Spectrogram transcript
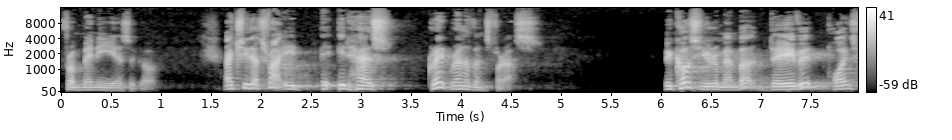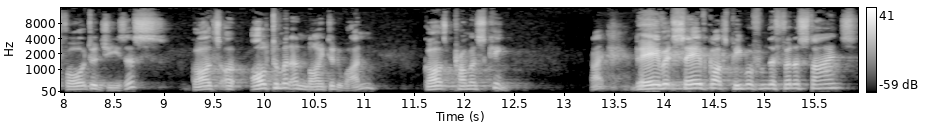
from many years ago. Actually, that's right, it, it has great relevance for us. Because you remember, David points forward to Jesus, God's ultimate anointed one, God's promised king. Right? David saved God's people from the Philistines.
